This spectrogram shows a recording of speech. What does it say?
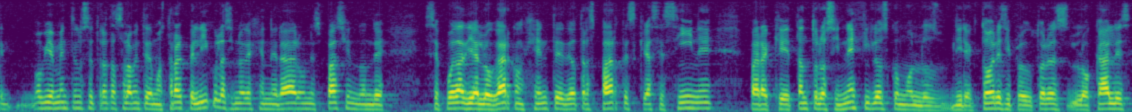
eh, obviamente no se trata solamente de mostrar películas, sino de generar un espacio en donde se pueda dialogar con gente de otras partes que hace cine, para que tanto los cinéfilos como los directores y productores locales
